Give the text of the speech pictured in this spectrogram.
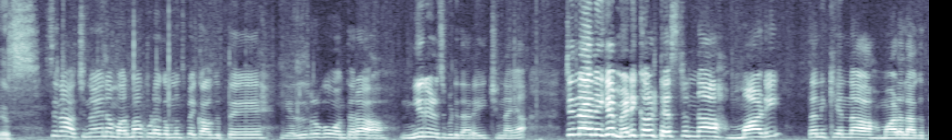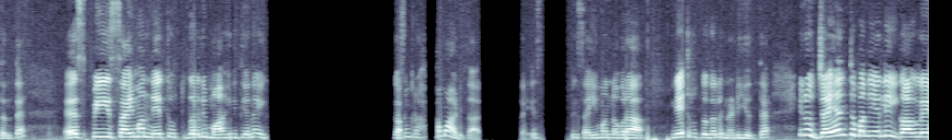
ಎಸ್. ಚಿನ್ನಯನ ಚಿನ್ನಯ್ಯನ ಮರ್ಮ ಕೂಡ ಗಮನಿಸಬೇಕಾಗುತ್ತೆ. ಎಲ್ರಿಗೂ ಒಂಥರ ನೀರಿಳಿಸ್ಬಿಟ್ಟಿದ್ದಾರೆ ಈ ಚಿನ್ನಯ್ಯ. ಚಿನ್ನಯ್ಯನಿಗೆ ಮೆಡಿಕಲ್ ಟೆಸ್ಟ್ ಅನ್ನ ಮಾಡಿ ತನಿಖೆಯನ್ನ ಮಾಡಲಾಗುತ್ತಂತೆ. ಎಸ್ ಪಿ ಸೈಮನ್ ನೇತೃತ್ವದಲ್ಲಿ ಮಾಹಿತಿಯನ್ನ ಸಂಗ್ರಹ ಮಾಡಿದ್ದಾರೆ. ಸೈಮನ್ ಅವರ ನೇತೃತ್ವದಲ್ಲಿ ನಡೆಯುತ್ತೆ. ಇನ್ನು ಜಯಂತ್ ಮನೆಯಲ್ಲಿ ಈಗಾಗಲೇ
